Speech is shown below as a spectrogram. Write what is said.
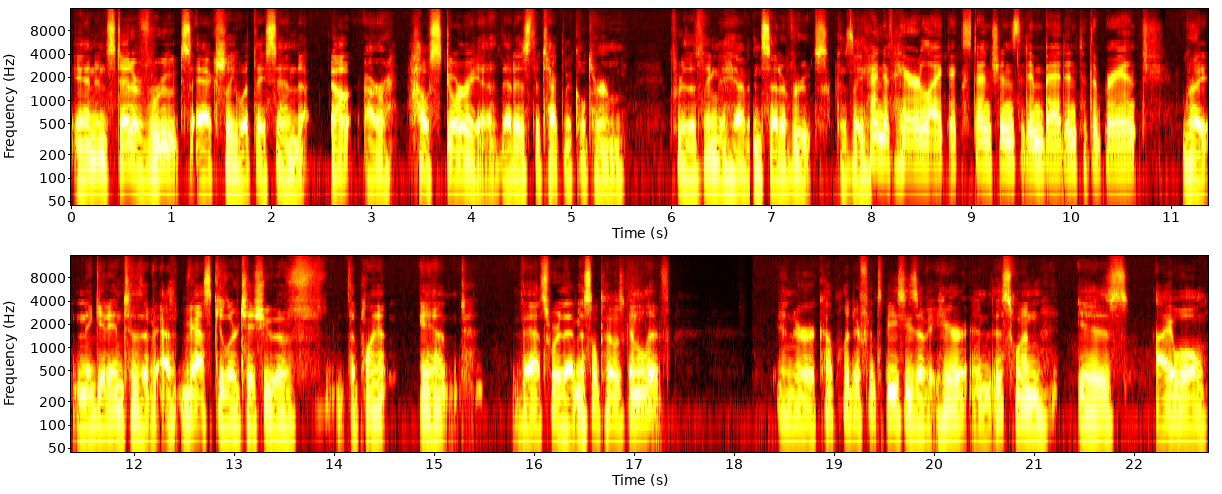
And instead of roots, actually, what they send out are haustoria. That is the technical term for the thing they have instead of roots, because they Kind of hair like extensions that embed into the branch. Right, and they get into the vas- vascular tissue of the plant, and that's where that mistletoe is going to live. And there are a couple of different species of it here, and this one is, I will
